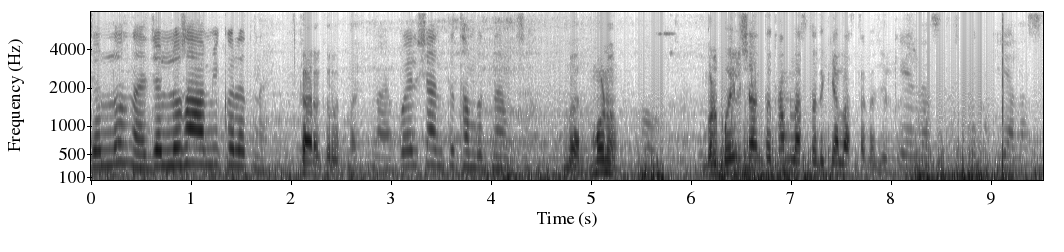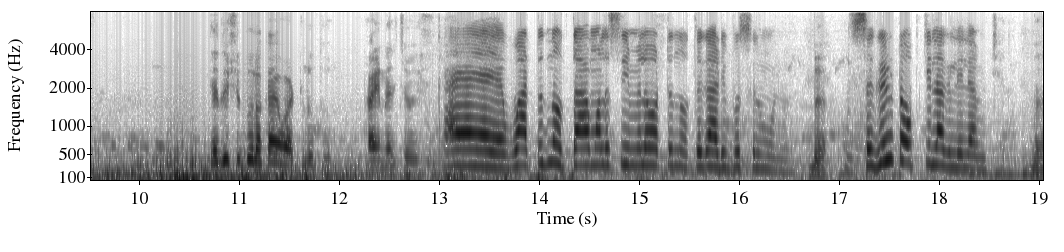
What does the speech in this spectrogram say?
जल्लोष नाही. जल्लोष हा आम्ही करत नाही. कार करत नाही. नाही बैल शांत थांबत नाही आमचा. बर म्हणून? हो. बरं बैल शांत थांबला असता तर केला असता का जल्लोष केलं असतं नक्की याला असतं. त्या दिवशी तुला काय वाटलं होतं फायनलच्या वेळेस? काय वाटत नव्हतं आम्हाला सीमेला वाटत नव्हतं गाडी बसेल म्हणून. बर. सगळी टॉपची लागलेली आमच्या बर.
